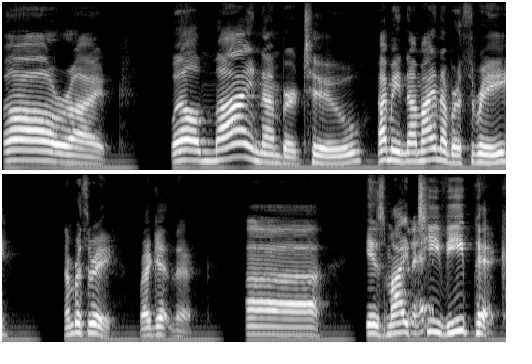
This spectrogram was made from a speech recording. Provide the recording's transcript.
All right. Well, my number two, I mean, not my number three, number three, we're getting there, uh, is my TV pick.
